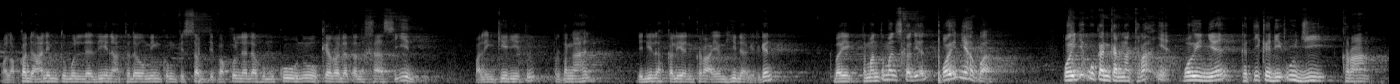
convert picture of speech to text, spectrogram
Walaqad alimtumul ladzina tadaw minkum fis sabti faqulna lahum kunu qiradatan khasiin. Paling kiri itu pertengahan. Jadilah kalian kera yang hina gitu kan? Baik, teman-teman sekalian, poinnya apa? Poinnya bukan karena keranya, poinnya ketika diuji kera,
